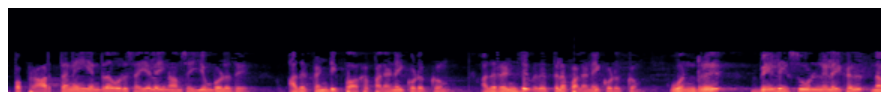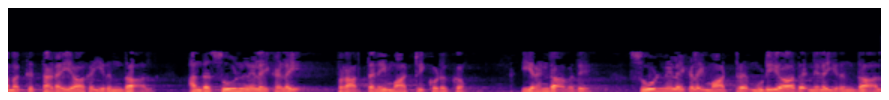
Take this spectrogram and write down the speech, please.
இப்ப பிரார்த்தனை என்ற ஒரு செயலை நாம் செய்யும் பொழுது அது கண்டிப்பாக பலனை கொடுக்கும். அது ரெண்டு விதத்துல பலனை கொடுக்கும். ஒன்று வெளி சூழ்நிலைகள் நமக்கு தடையாக இருந்தால் அந்த சூழ்நிலைகளை பிரார்த்தனை மாற்றி கொடுக்கும். இரண்டாவது சூழ்நிலைகளை மாற்ற முடியாத நிலை இருந்தால்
